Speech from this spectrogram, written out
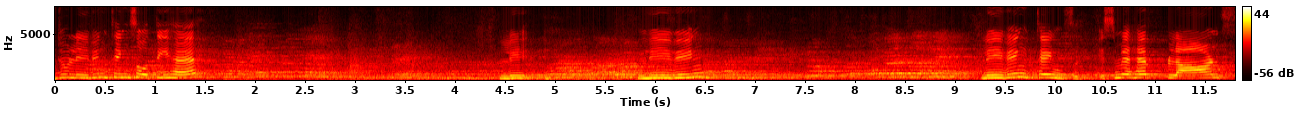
जो लिविंग थिंग्स होती है लिविंग लिविंग थिंग्स इसमें है प्लांट्स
